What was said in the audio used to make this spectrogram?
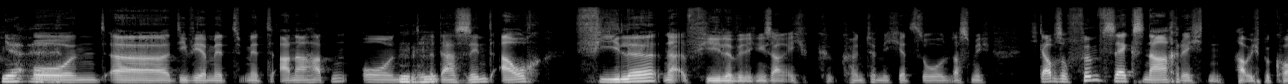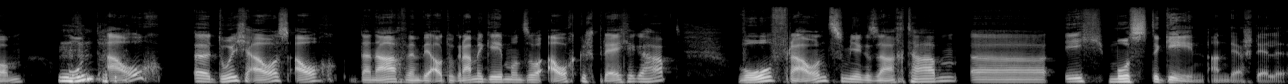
ja, und äh, die wir mit, mit Anna hatten. Und mhm. da sind auch viele, na, viele will ich nicht sagen, ich könnte mich jetzt so, lass mich, ich glaube, so fünf, sechs Nachrichten habe ich bekommen. Mhm. Und auch äh, durchaus auch danach, wenn wir Autogramme geben und so, auch Gespräche gehabt, wo Frauen zu mir gesagt haben, äh, ich musste gehen an der Stelle,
